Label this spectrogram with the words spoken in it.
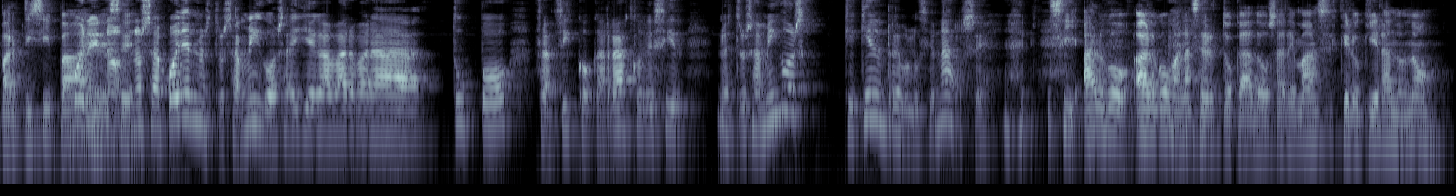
participa. Bueno, y nos apoyan nuestros amigos. Ahí llega Bárbara Tupo, Francisco Carrasco, es decir, nuestros amigos que quieren revolucionarse. Sí, algo, algo van a ser tocados, además que lo quieran o no.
